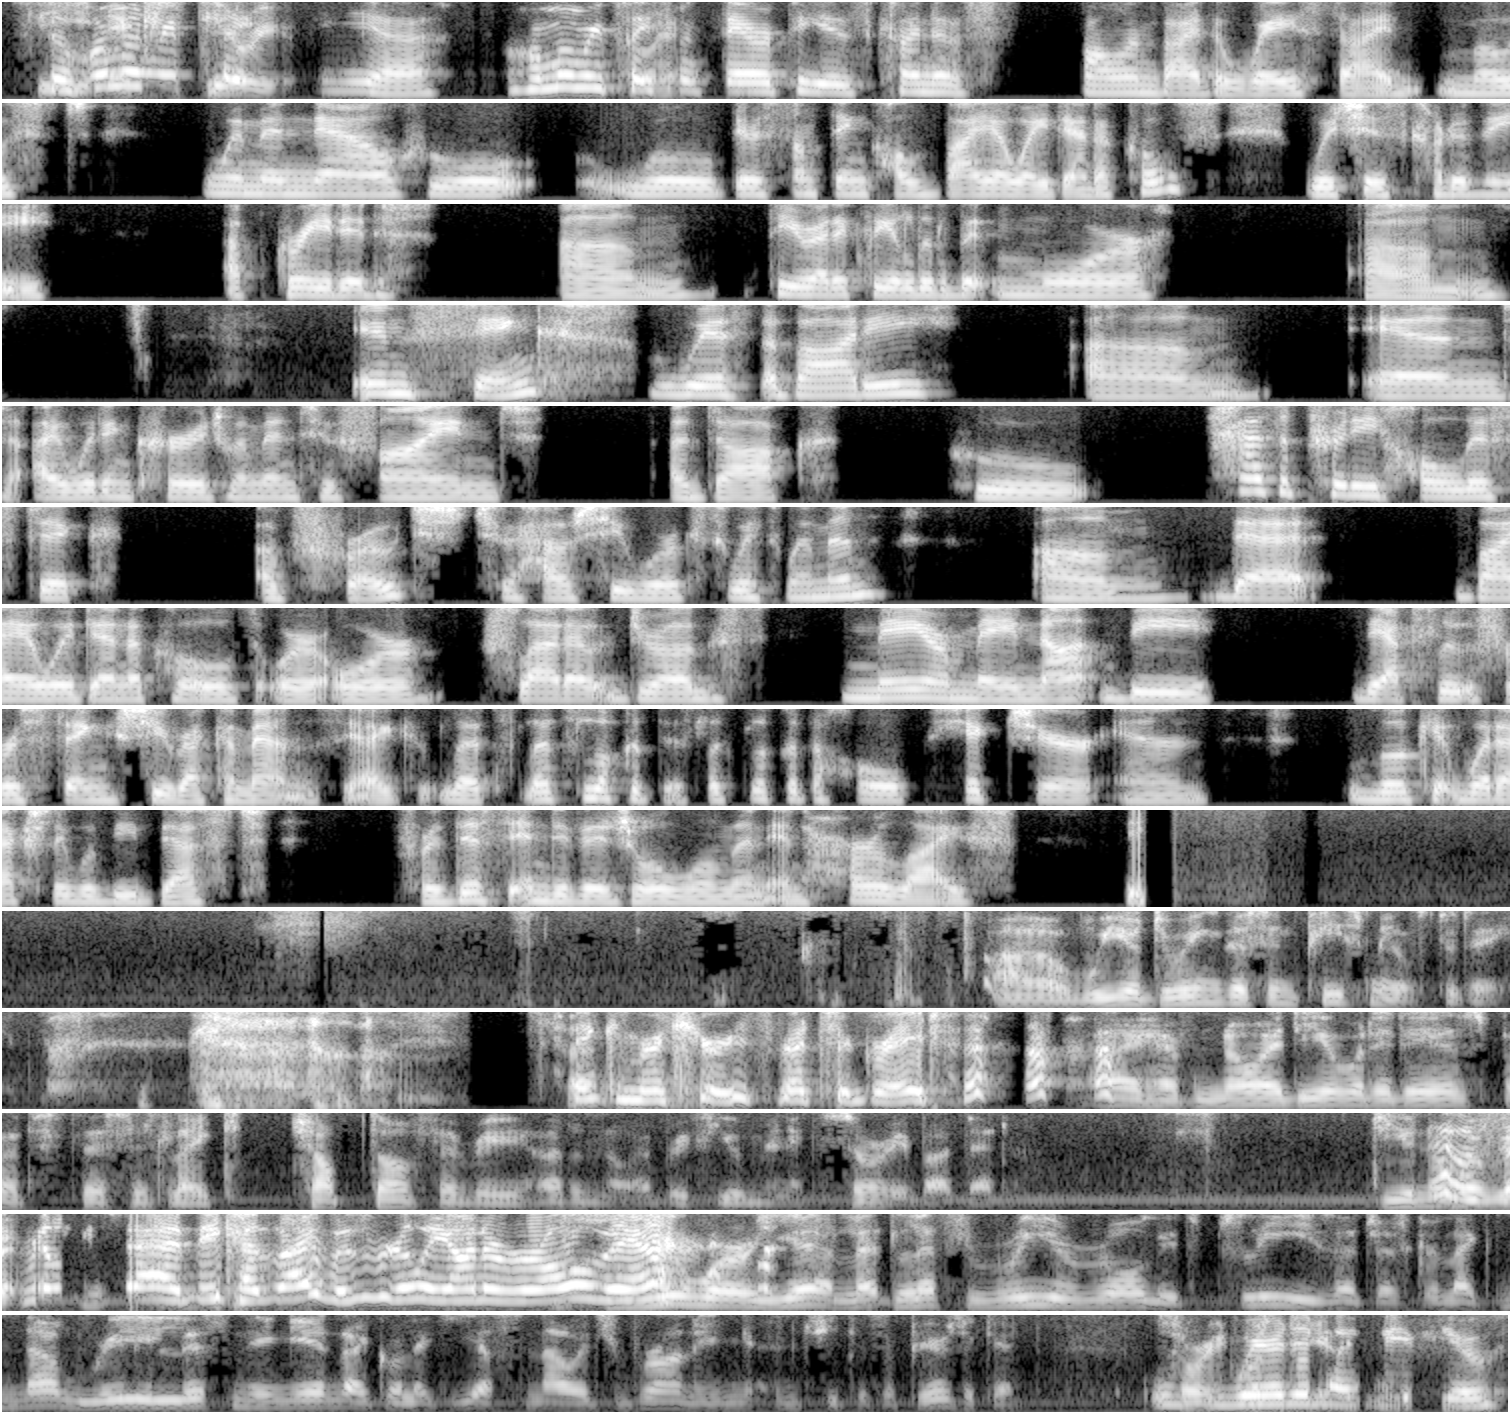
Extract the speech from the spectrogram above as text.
so hormone exterior repla- yeah hormone replacement therapy is kind of fallen by the wayside most women now who will there's something called bioidenticals which is kind of the upgraded um, theoretically a little bit more um, in sync with the body. Um, and i would encourage women to find a doc who has a pretty holistic approach to how she works with women um, that bioidenticals or, or flat out drugs may or may not be the absolute first thing she recommends. Like let's let's look at this. Let's look at the whole picture and look at what actually would be best for this individual woman in her life. Uh, we are doing this in piecemeals today i think mercury's retrograde I have no idea what it is, but this is like chopped off every I don't know every few minutes. Sorry about that. Do you know? that was we- really sad because i was really on a roll there You were, yeah. Let Let's re-roll it, please. I just go like now. I'm really listening in. I go like, yes, now it's running, and she disappears again. Sorry, where did i leave you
